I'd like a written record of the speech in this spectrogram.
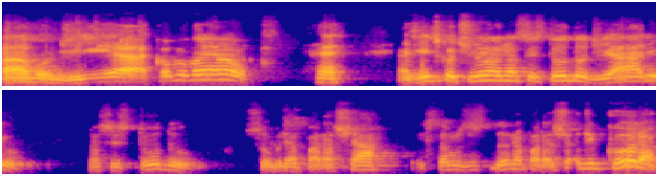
Ah, bom dia, como vão? A gente continua nosso estudo diário, nosso estudo sobre a Paraxá. Estamos estudando a Paraxá de Cora.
